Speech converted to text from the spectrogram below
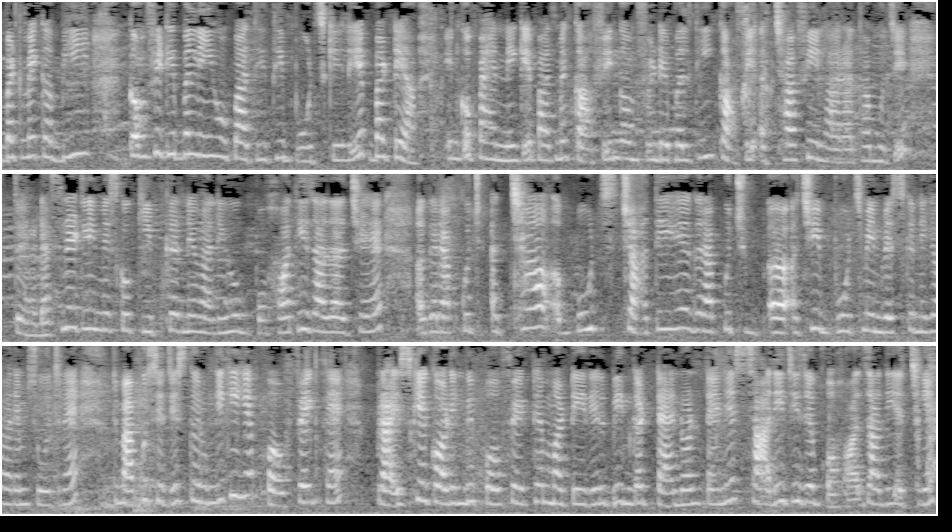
बट मैं कभी कंफर्टेबल नहीं हो पाती थी बूट्स के लिए। लिए बट या इनको पहनने के बाद मैं काफ़ी कंफर्टेबल थी, काफ़ी अच्छा फील आ रहा था मुझे। तो यार डेफिनेटली मैं इसको कीप करने वाली हूँ। बहुत ही ज़्यादा अच्छे हैं। अगर आप कुछ अच्छा बूट्स चाहते हैं, अगर आप कुछ अच्छी बूट्स में इन्वेस्ट करने के बारे में सोच रहे हैं तो मैं आपको सजेस्ट करूँगी कि ये परफेक्ट है। प्राइस के अकॉर्डिंग भी परफेक्ट है। मटेरियल भी इनका टेन ऑन टेन है। सारी चीज़ें बहुत ज़्यादा अच्छी हैं।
